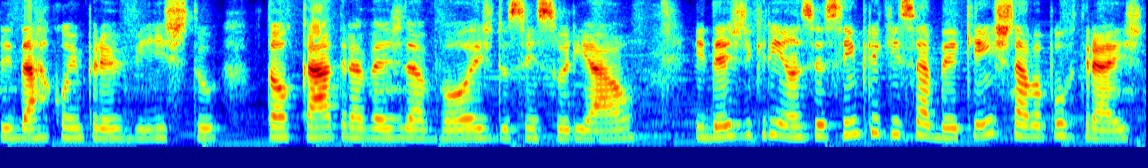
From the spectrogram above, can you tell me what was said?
lidar com o imprevisto, tocar através da voz, do sensorial, e desde criança eu sempre quis saber quem estava por trás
